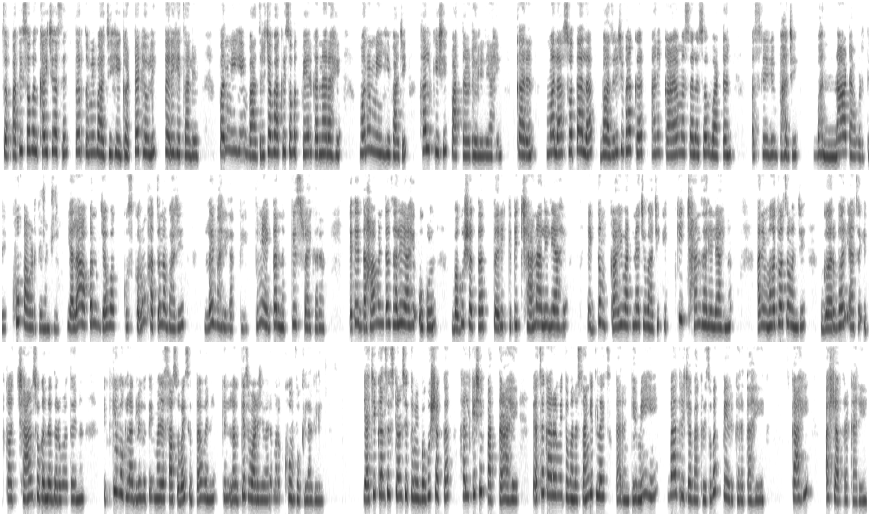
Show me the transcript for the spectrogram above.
चपाती सोबत खायची असेल तर तुम्ही भाजी ही घट्ट ठेवली तरीही चालेल. पण मी ही बाजरीच्या भाकरी सोबत पेअर करणार आहे. म्हणून मी ही भाजी हलकीशी पातळ ठेवलेली आहे. कारण मला स्वतःला बाजरीची भाकर आणि काळ्या मसाल्याचं वाटण असलेली भाजी भन्नाट आवडते खूप आवडते म्हटलं. याला आपण जेव्हा कुस करून खातो ना भाजी लय भारी लागते. तुम्ही एकदा नक्कीच ट्राय करा. येथे दहा मिनिटं झाली आहे उकळून. बघू शकतात तरी किती छान आलेली आहे. एकदम काळी वाटण्याची भाजी इतकी छान झालेली आहे ना. आणि महत्वाचं म्हणजे घरभर याचा इतका छान सुगंध दरवळतोय ना. इतकी भूक लागली होती. माझ्या सासूबाई सुद्धा म्हणे की लगेच वाढ जेवायला मला खूप भूक लागली. याची कन्सिस्टन्सी तुम्ही बघू शकतात. हलकेशी पातळ आहे. याचं कारण मी तुम्हाला सांगितलंयच कारण की मी ही बाजरीच्या भाकरीसोबत पेर करत आहे. काही अशा प्रकारे.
